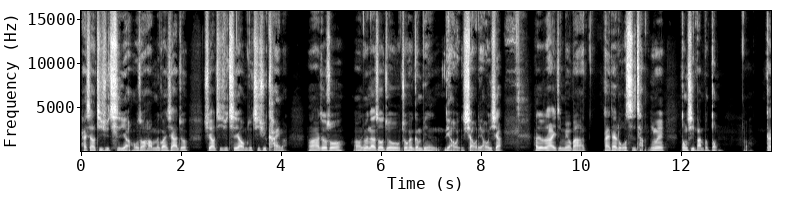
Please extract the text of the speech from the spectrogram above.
还是要继续吃药。”我说：“好，没关系啊，就需要继续吃药，我们就继续开嘛。”然后他就说：“啊，因为那时候就就会跟病人聊小聊一下，他就说他已经没有办法待在螺丝厂，因为东西搬不动啊，他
